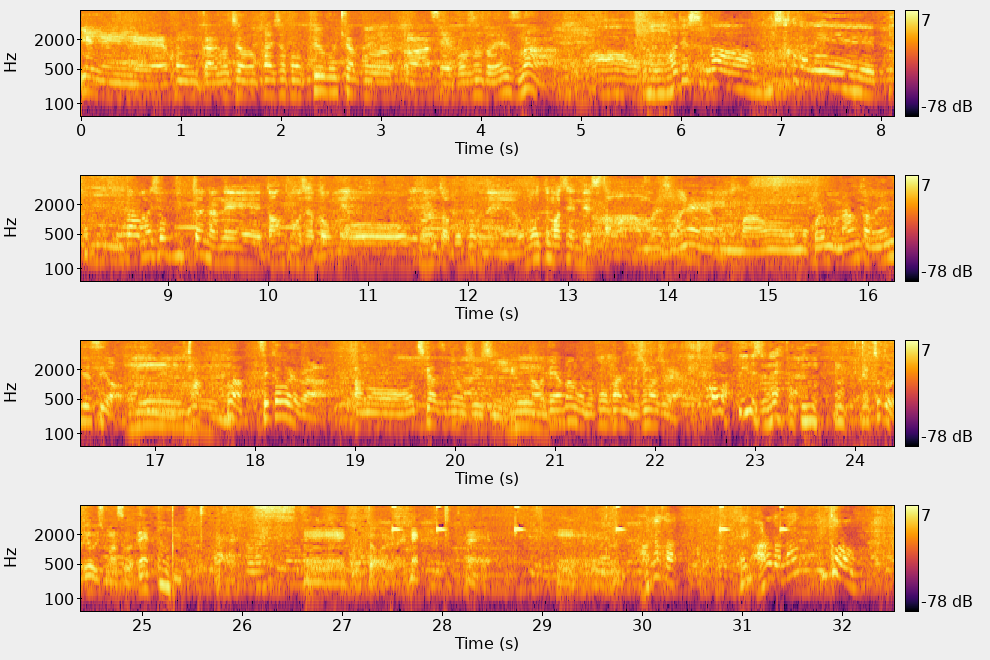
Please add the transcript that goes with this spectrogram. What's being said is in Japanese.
いやいやいやいや今回こちらの会社との共同企画は成功するとええですな。ああほんまですな。まさかねこんな相性ぴったりなね担当者とも来れるとは僕もね思ってませんでした。わほんまですよね。ほんまうんもうこれもなんかの縁ですよ。うん。まあまあせっかくやからあのお近づきの中心にあの電話番号の交換でもしましょうや。あいいですね。うん。うん。ちょっと用意しますよね、うん。えーっとね。はい。えあなんかえ？あなたなんか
